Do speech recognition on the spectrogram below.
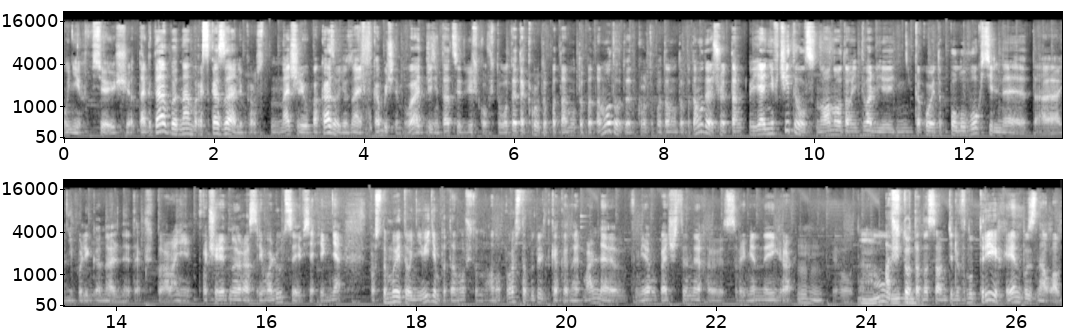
у них все еще, тогда бы нам рассказали, просто начали его показывать, вот знаешь, как обычно бывает презентации движков, что вот это круто потому-то, потому-то, вот это круто потому-то, потому-то, что там я не вчитывался, но оно там едва ли не какое-то полувоксельное, а не полигональное, так что они в очередной раз революция и вся фигня. Просто мы этого не видим, потому что ну, оно просто выглядит как нормальная, в меру качественная э, современная игра. Мгм. Вот. Ну, а видим. что там на самом деле внутри, хрен бы знал.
